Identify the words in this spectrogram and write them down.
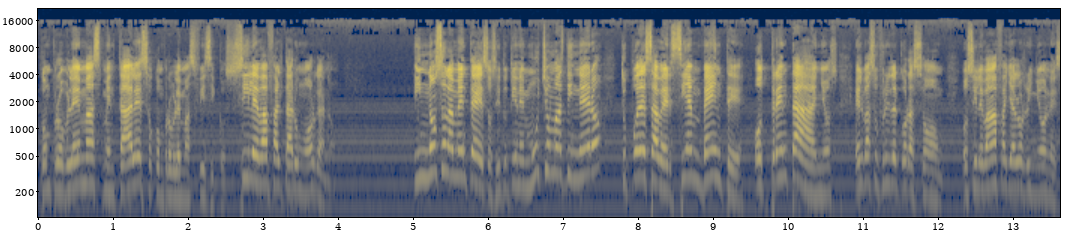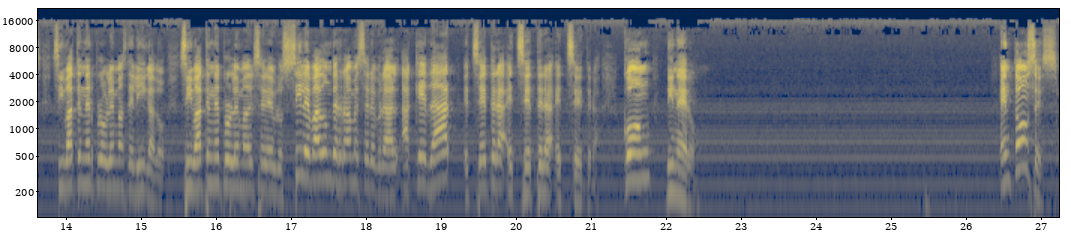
con problemas mentales o con problemas físicos, si le va a faltar un órgano. Y no solamente eso, si tú tienes mucho más dinero, tú puedes saber si en 20 o 30 años él va a sufrir del corazón, o si le van a fallar los riñones, si va a tener problemas del hígado, si va a tener problemas del cerebro, si le va a dar un derrame cerebral, a qué edad, etcétera, etcétera, etcétera. Con dinero. Entonces,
